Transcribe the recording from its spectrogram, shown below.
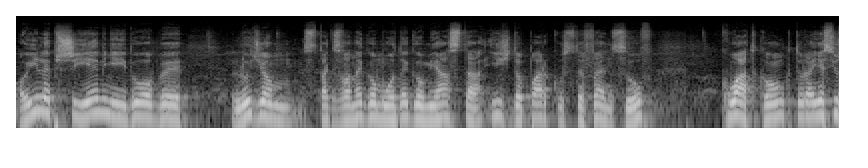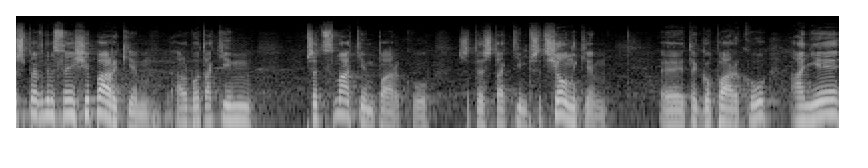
o ile przyjemniej byłoby ludziom z tak zwanego młodego miasta iść do parku Stefensów kładką, która jest już w pewnym sensie parkiem, albo takim przedsmakiem parku, czy też takim przedsionkiem y, tego parku, a nie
